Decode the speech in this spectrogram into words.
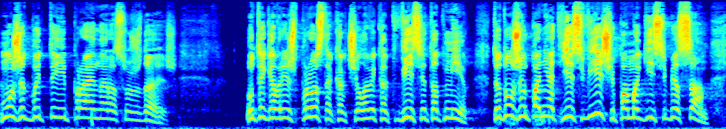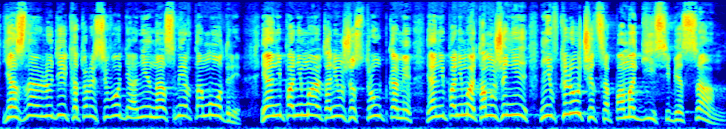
может быть, ты и правильно рассуждаешь. Ну, ты говоришь просто как человек, как весь этот мир. Ты должен понять, есть вещи, помоги себе сам. Я знаю людей, которые сегодня, они на смертном одре. И они понимают, они уже с трубками, и они понимают, там уже не, не включится, помоги себе сам.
